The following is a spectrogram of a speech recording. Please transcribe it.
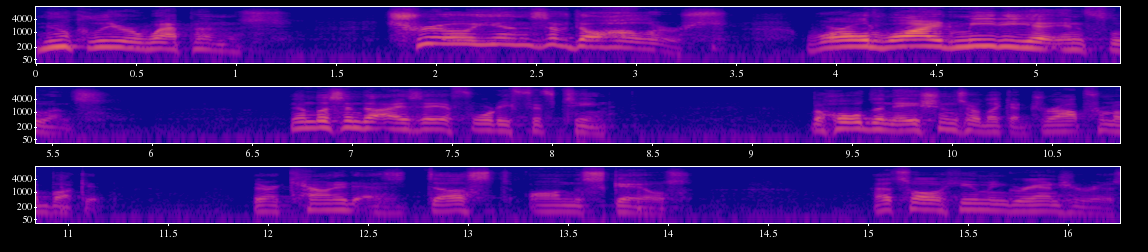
nuclear weapons, trillions of dollars, worldwide media influence. Then listen to Isaiah 40 15. Behold, the nations are like a drop from a bucket, they're accounted as dust on the scales. That's all human grandeur is.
